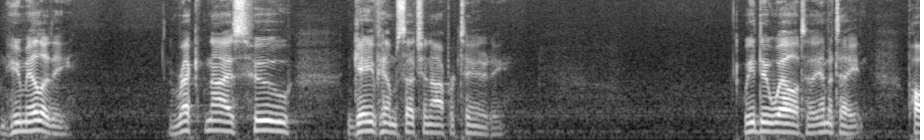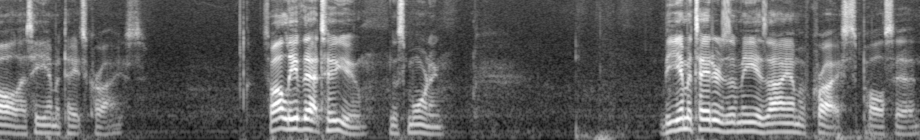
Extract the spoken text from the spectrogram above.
and humility, and recognized who gave him such an opportunity. We do well to imitate Paul as he imitates Christ. So I'll leave that to you this morning. Be imitators of me as I am of Christ, Paul said.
